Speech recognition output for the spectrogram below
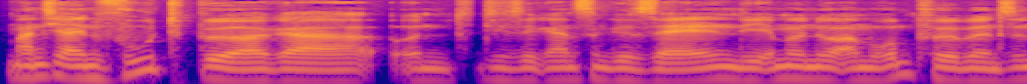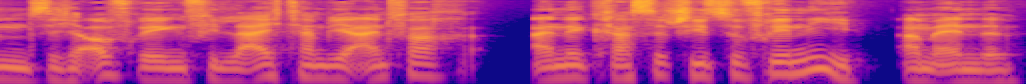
Manch ein Wutbürger und diese ganzen Gesellen, die immer nur am Rumpöbeln sind und sich aufregen, vielleicht haben die einfach eine krasse Schizophrenie am Ende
